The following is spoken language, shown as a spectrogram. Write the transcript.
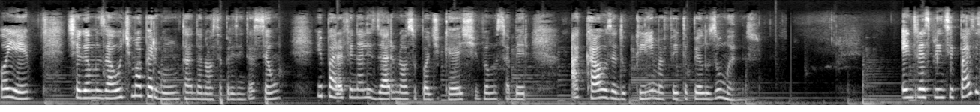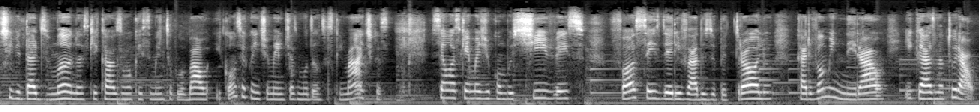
Oiê! Chegamos à última pergunta da nossa apresentação e para finalizar o nosso podcast, vamos saber a causa do clima feita pelos humanos. Entre as principais atividades humanas que causam o aquecimento global e, consequentemente, as mudanças climáticas, são as queimas de combustíveis fósseis derivados do petróleo, carvão mineral e gás natural,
